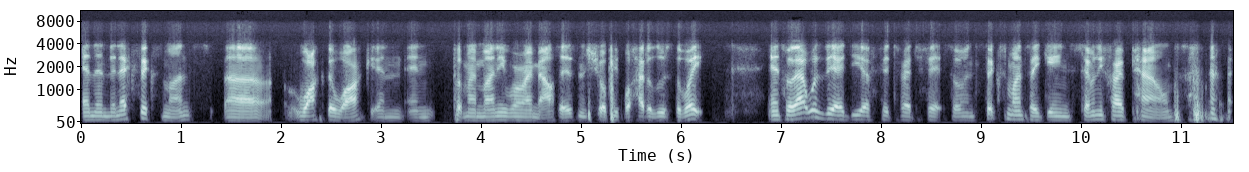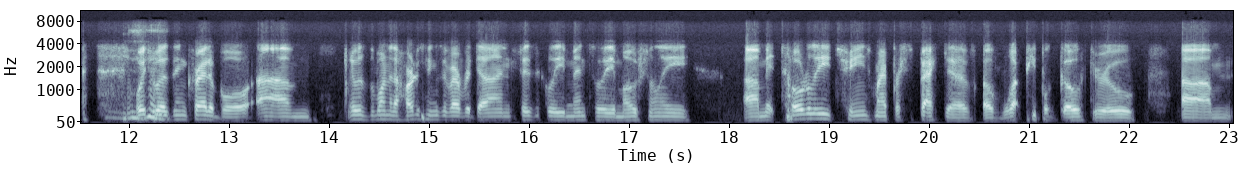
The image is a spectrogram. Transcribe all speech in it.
and then the next six months uh, walk the walk and, and put my money where my mouth is and show people how to lose the weight and so that was the idea of Fit to Fat to Fit. So in six months, I gained 75 pounds, which was incredible. Um, it was one of the hardest things I've ever done physically, mentally, emotionally. Um, it totally changed my perspective of what people go through um,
